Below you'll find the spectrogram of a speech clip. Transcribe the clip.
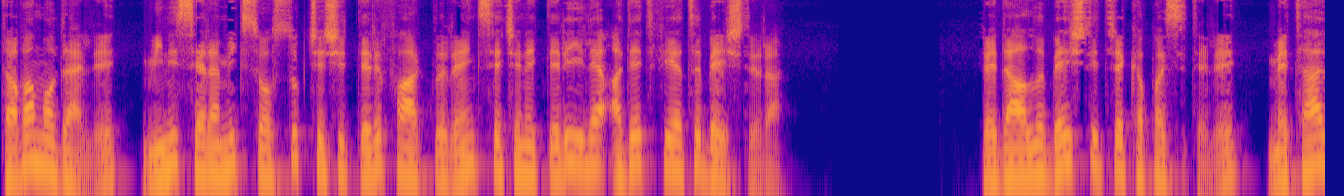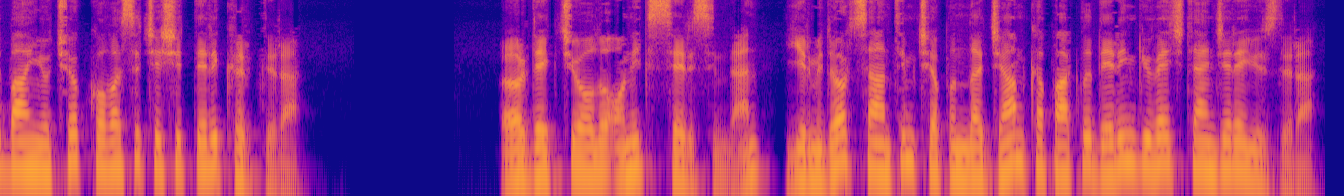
Tava modelli, mini seramik sosluk çeşitleri farklı renk seçenekleri ile adet fiyatı 5 lira. Pedallı 5 litre kapasiteli, metal banyo çöp kovası çeşitleri 40 lira. Ördekçioğlu Onyx serisinden 24 santim çapında cam kapaklı derin güveç tencere 100 lira.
